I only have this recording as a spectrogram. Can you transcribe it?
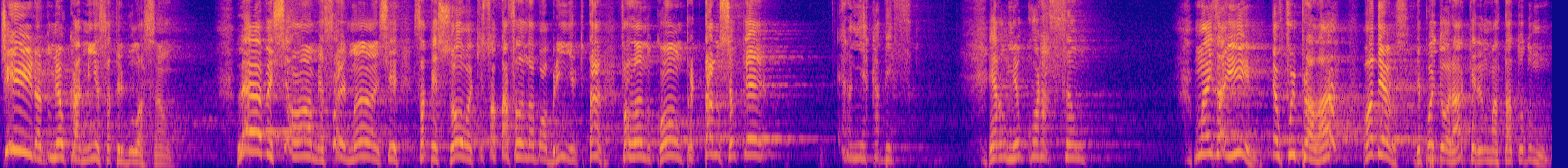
Tira do meu caminho essa tribulação. Leva esse homem, essa irmã, esse, essa pessoa que só está falando abobrinha, que está falando contra, que está não sei o quê. Era a minha cabeça, era o meu coração. Mas aí eu fui para lá, Ó Deus, depois de orar, querendo matar todo mundo.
